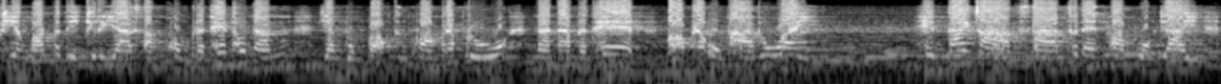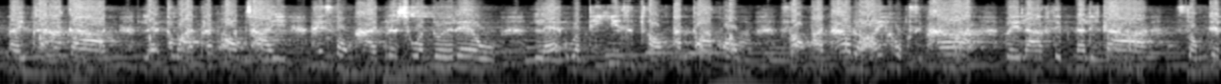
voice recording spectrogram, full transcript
เพียงวัดปฏิกิริยาสังคมประเทศเท่านั้น ยังบ่งบอกถึงความรับรู้ นานาประเทศต่อพระองค์พาด้วย เห็นได้จากสารแสดงความห่วงใยในพระอาการ และถวายพระพรชัยให้ทรงหายประชวรโดยเร็ว และวันที่ 22 ธันวาคม 2565 เวลา 10 นาฬิกา สมเด็จ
